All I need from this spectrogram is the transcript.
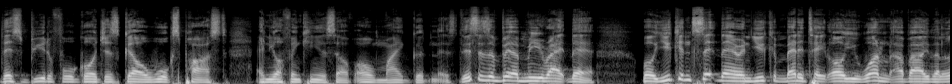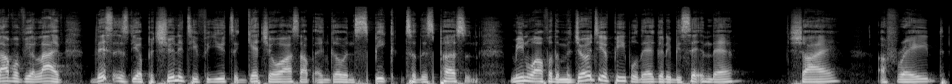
This beautiful, gorgeous girl walks past, and you're thinking yourself, "Oh my goodness, this is a bit of me right there." Well, you can sit there and you can meditate all you want about the love of your life. This is the opportunity for you to get your ass up and go and speak to this person. Meanwhile, for the majority of people, they're going to be sitting there, shy, afraid,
